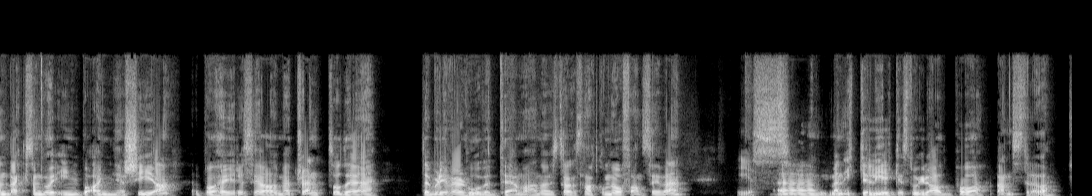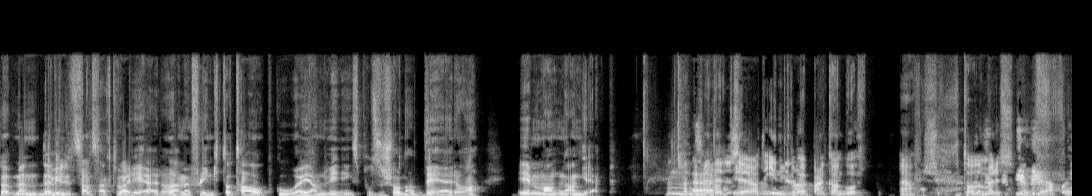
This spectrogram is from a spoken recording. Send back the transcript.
en back som går inn på andre sida, på høyresida med Trent, og det, det, blir vel hovedtemaet når vi skal snakke om det offensive. Yes. Ehm, men ikke like stor grad på venstre, da. Så, men det vil selvsagt variere, og de er flinke til å ta opp gode gjenvinningsposisjoner der og i mange angrep. Men, men, men det du sier, at innløperen kan gå ja, ta det, Marius. Men det er på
